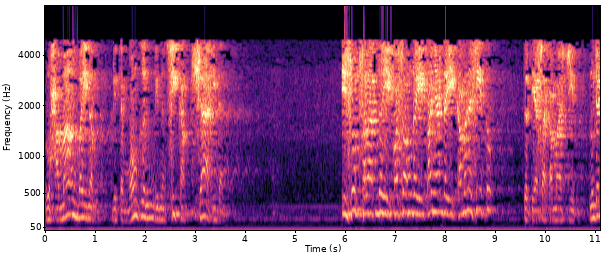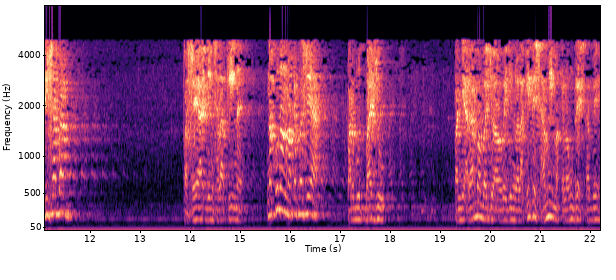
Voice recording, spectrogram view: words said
Ruhama bainam ditembongkeun dina sikap syahidan isuk salat day kosong day tanya day kemana sih itu? Tetiasa ke masjid. Lu jadi sabab. Pasea jeng salakina. Nakunan maka pasea? Parbut baju. Pandi arama baju awe jeng lalaki teh sami make long dress kabeh.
